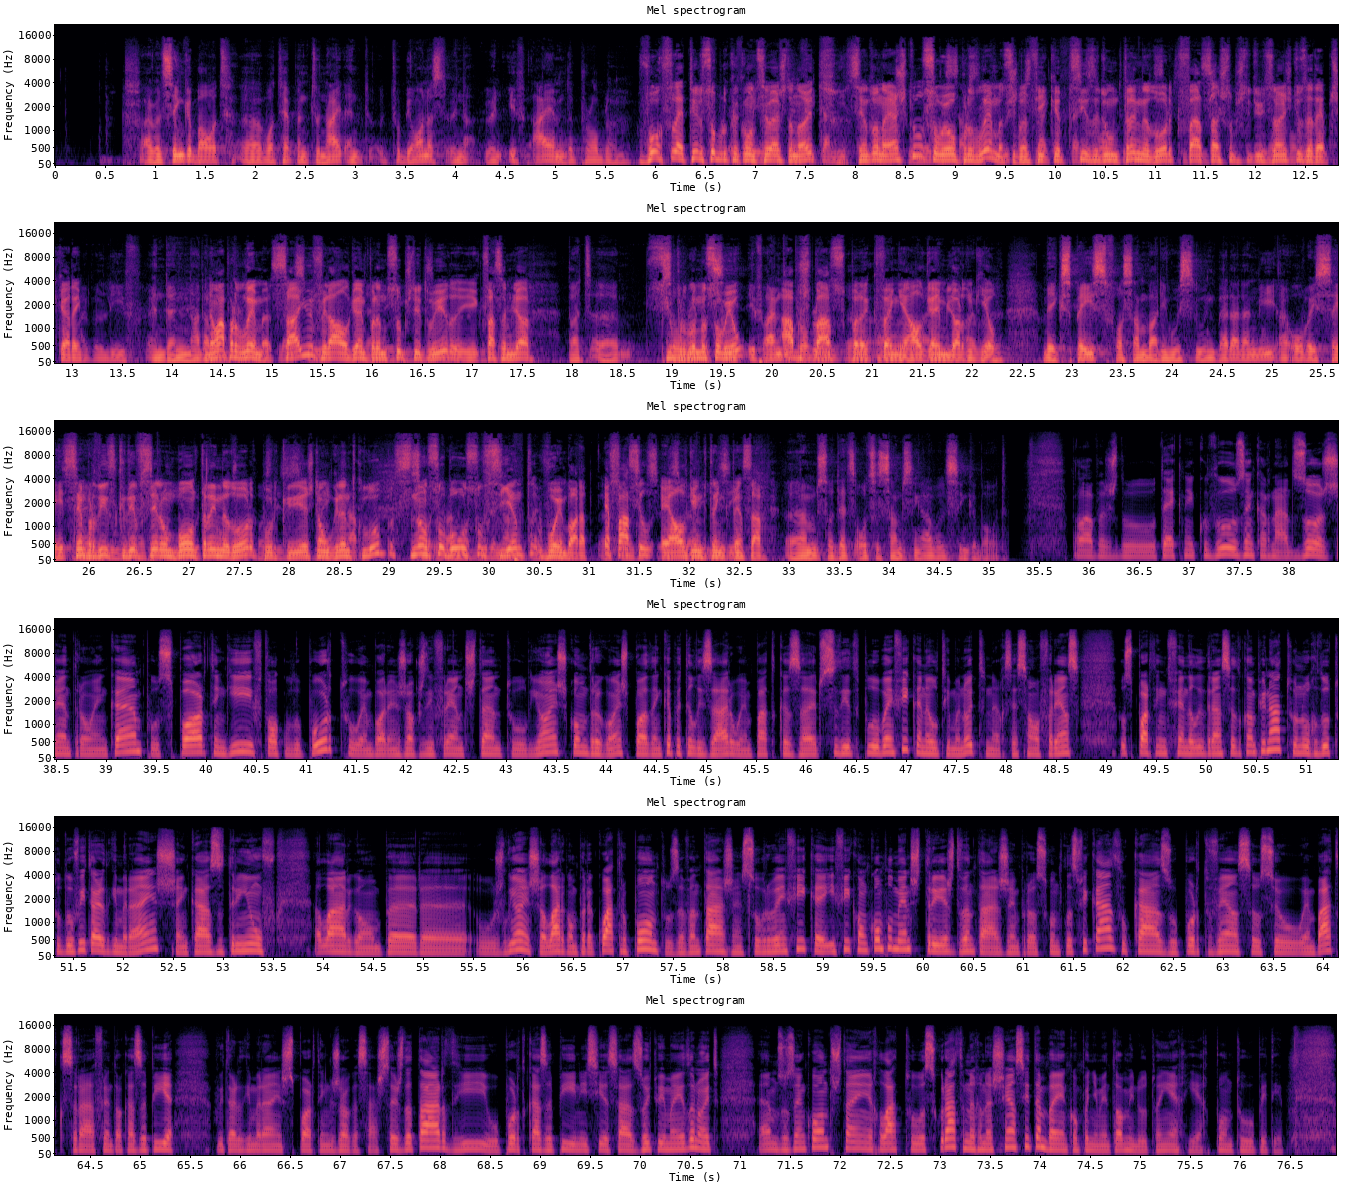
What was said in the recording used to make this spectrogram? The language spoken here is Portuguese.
Vou refletir sobre o que aconteceu esta noite. Sendo honesto, sou eu o problema se o Benfica precisa de um treinador que faça as substituições que os adeptos querem. Não há problema. Saio e virá alguém para me substituir e que faça melhor. Uh, Se o problema sou eu, abro espaço para que uh, venha alguém melhor do que eu. Sempre disse que devo ser um bom treinador porque este é um grande clube. Se não sou bom o suficiente, vou embora. É fácil, é alguém que tenho que pensar. Palavras do técnico dos encarnados. Hoje entram em campo o Sporting e o Futebol Clube do Porto, embora em jogos diferentes, tanto Leões como Dragões podem capitalizar o empate caseiro cedido pelo Benfica na última noite, na recepção ao Farense. O Sporting defende a liderança do campeonato no reduto do Vitória de Guimarães. Em caso de triunfo, alargam para os Leões, alargam para 4 pontos a vantagem sobre o Benfica e ficam com pelo menos 3 de vantagem para o segundo classificado. Caso o Porto vença o seu embate, que será frente ao Casa Pia, Vitória de Guimarães Sporting joga-se às 6 da tarde e o Porto Casa Pia inicia-se às 8 e meia da noite. Ambos os encontros têm relato assegurado na Renascença e também acompanhamento ao minuto em rr.pt.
